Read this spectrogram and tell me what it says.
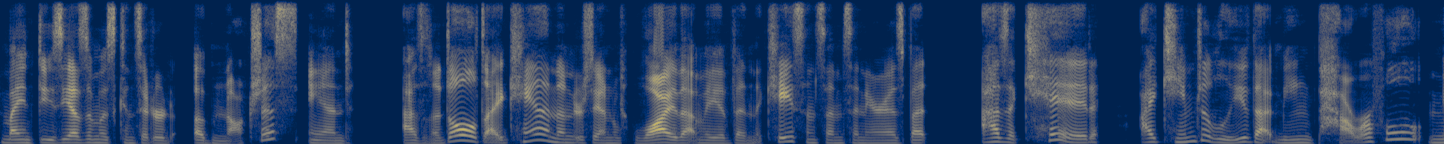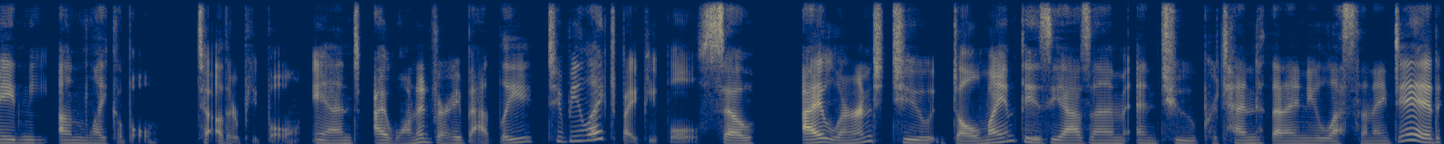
My enthusiasm was considered obnoxious, and as an adult, I can understand why that may have been the case in some scenarios, but as a kid, I came to believe that being powerful made me unlikable to other people, and I wanted very badly to be liked by people. So I learned to dull my enthusiasm and to pretend that I knew less than I did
